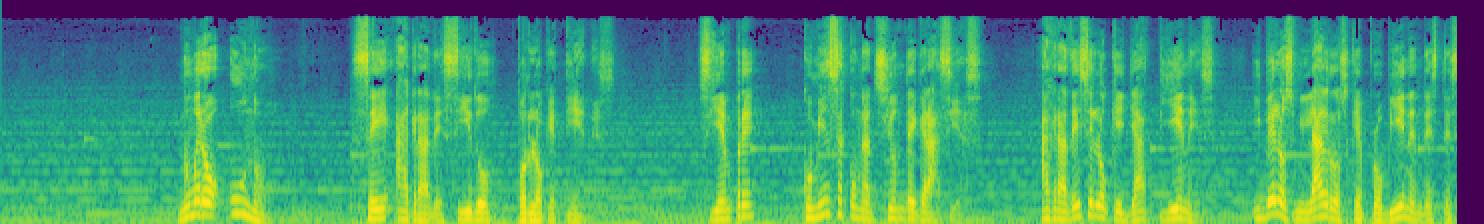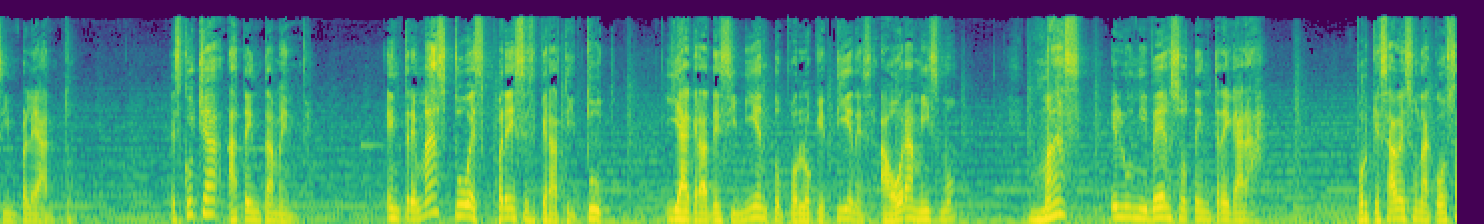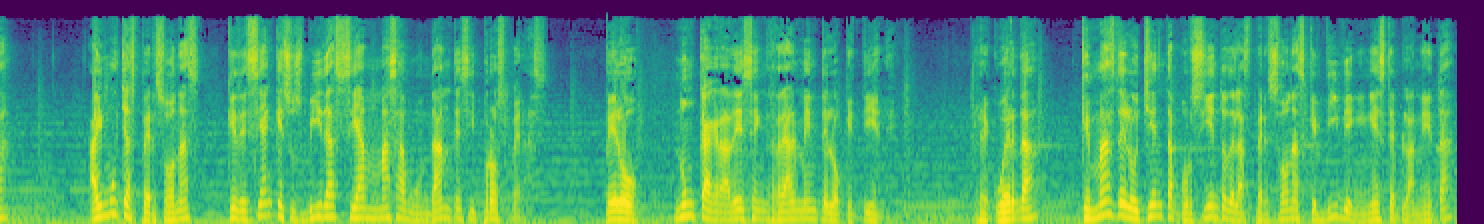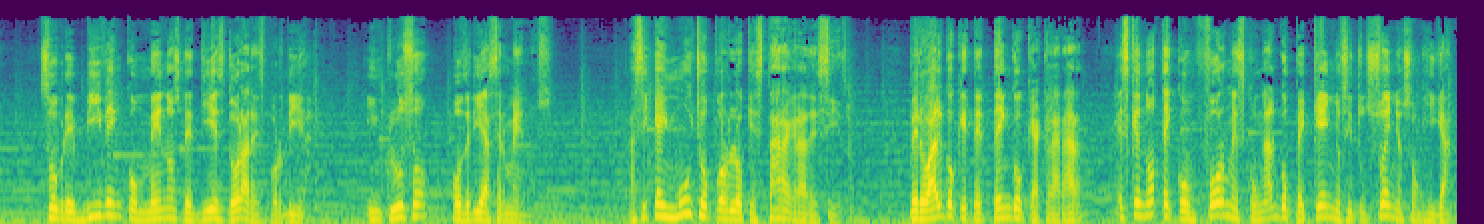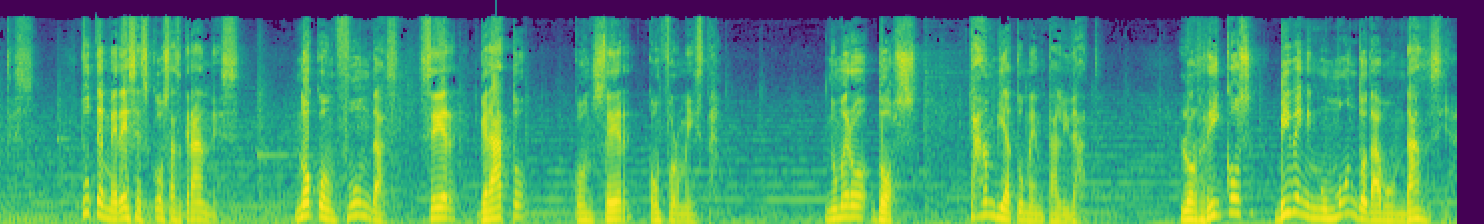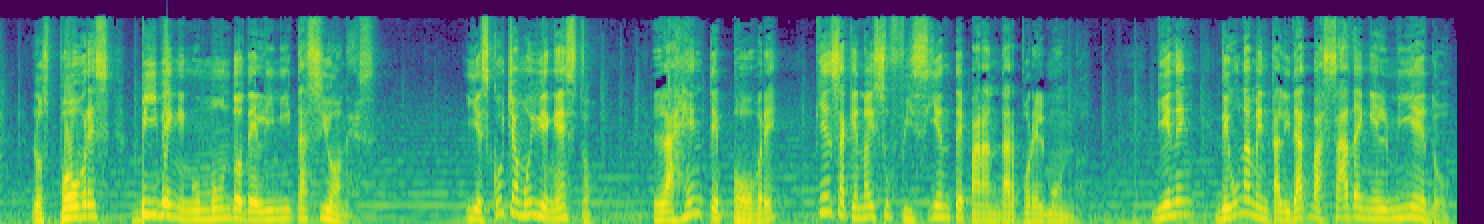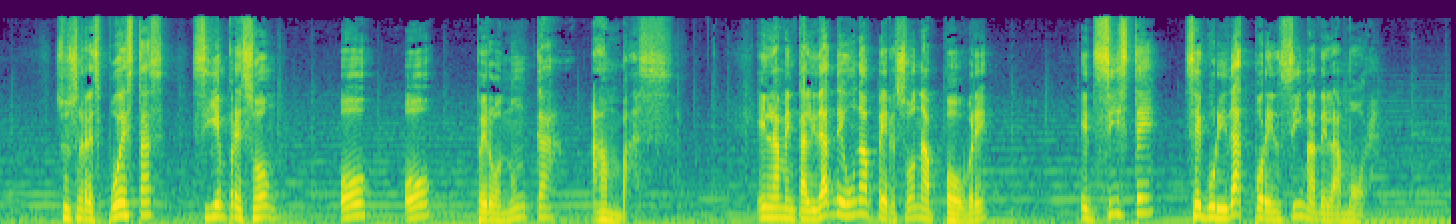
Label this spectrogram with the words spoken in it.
Número 1. Sé agradecido por lo que tienes. Siempre comienza con acción de gracias. Agradece lo que ya tienes y ve los milagros que provienen de este simple acto. Escucha atentamente. Entre más tú expreses gratitud y agradecimiento por lo que tienes ahora mismo, más el universo te entregará. Porque sabes una cosa, hay muchas personas que desean que sus vidas sean más abundantes y prósperas, pero nunca agradecen realmente lo que tienen. Recuerda que más del 80% de las personas que viven en este planeta sobreviven con menos de 10 dólares por día. Incluso podría ser menos. Así que hay mucho por lo que estar agradecido. Pero algo que te tengo que aclarar es que no te conformes con algo pequeño si tus sueños son gigantes. Tú te mereces cosas grandes. No confundas ser grato con ser conformista. Número 2. Cambia tu mentalidad. Los ricos viven en un mundo de abundancia. Los pobres viven en un mundo de limitaciones. Y escucha muy bien esto. La gente pobre piensa que no hay suficiente para andar por el mundo. Vienen de una mentalidad basada en el miedo. Sus respuestas siempre son o, o, pero nunca ambas. En la mentalidad de una persona pobre existe seguridad por encima del amor.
